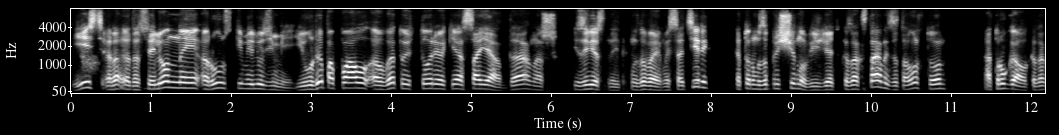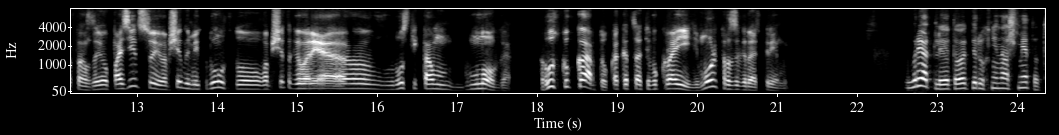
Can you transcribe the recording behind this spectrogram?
Есть населенные русскими людьми. И уже попал э, в эту историю Киасаян, да, наш известный так называемый сатирик, которому запрещено въезжать в Казахстан из-за того, что он отругал Казахстан за его позицию и вообще намекнул, что, вообще-то говоря, русских там много. Русскую карту, как, кстати, в Украине, может разыграть Кремль? Вряд ли. Это, во-первых, не наш метод.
